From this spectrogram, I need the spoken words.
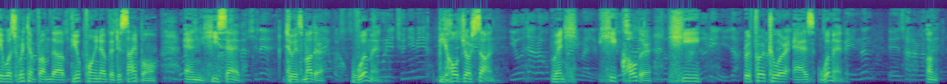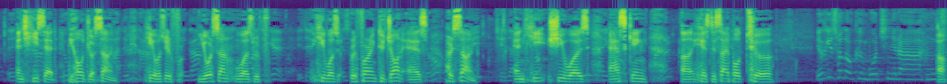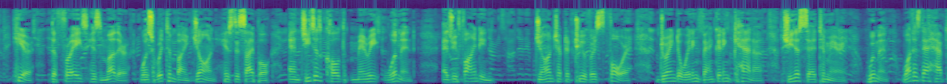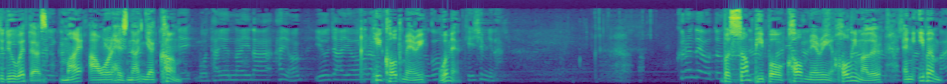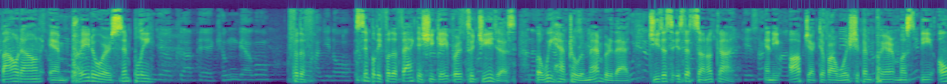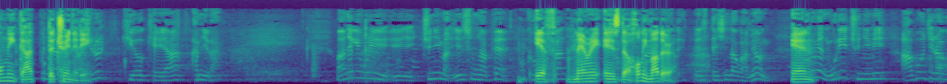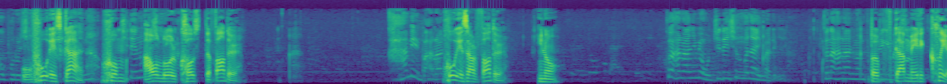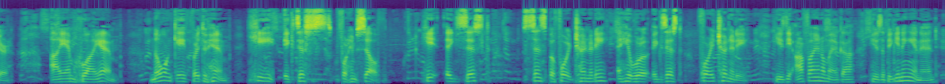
It was written from the viewpoint of the disciple, and he said to his mother, Woman, behold your son. When he, he called her, he referred to her as woman. Um, and he said, "Behold your son." He was refer- your son was ref- he was referring to John as her son, and he she was asking uh, his disciple to. Uh, here, the phrase his mother was written by John, his disciple, and Jesus called Mary woman, as we find in John chapter 2 verse 4. During the wedding banquet in Cana, Jesus said to Mary, Woman, what does that have to do with us? My hour has not yet come. He called Mary woman. But some people call Mary Holy Mother and even bow down and pray to her simply for the simply for the fact that she gave birth to Jesus. But we have to remember that Jesus is the Son of God, and the object of our worship and prayer must be only God the Trinity. If Mary is the Holy Mother, and who is God, whom our Lord calls the Father? Who is our Father? You know. But God made it clear I am who I am. No one gave birth to him. He exists for himself. He exists since before eternity, and he will exist for eternity. He is the Alpha and Omega. He is the beginning and end.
